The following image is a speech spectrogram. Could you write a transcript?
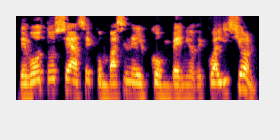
de votos se hace con base en el convenio de coalición.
